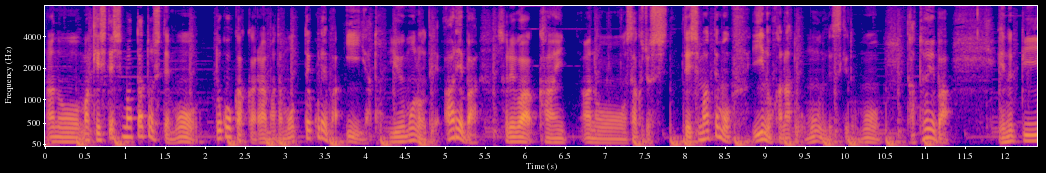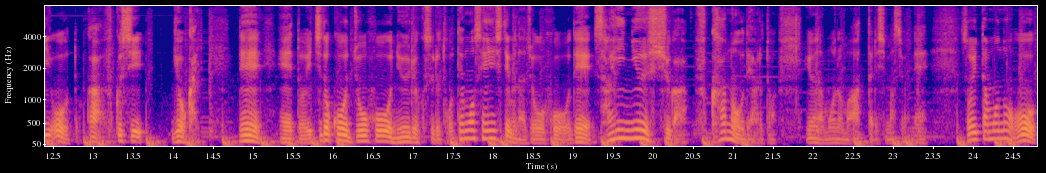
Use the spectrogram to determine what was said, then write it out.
あの、まあ、消してしまったとしても、どこかからまた持ってこればいいやというものであれば、それは簡易、あの、削除してしまってもいいのかなと思うんですけども、例えば、NPO とか福祉業界で、えっ、ー、と、一度こう情報を入力するとてもセンシティブな情報で再入手が不可能であるというようなものもあったりしますよね。そういったものを、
